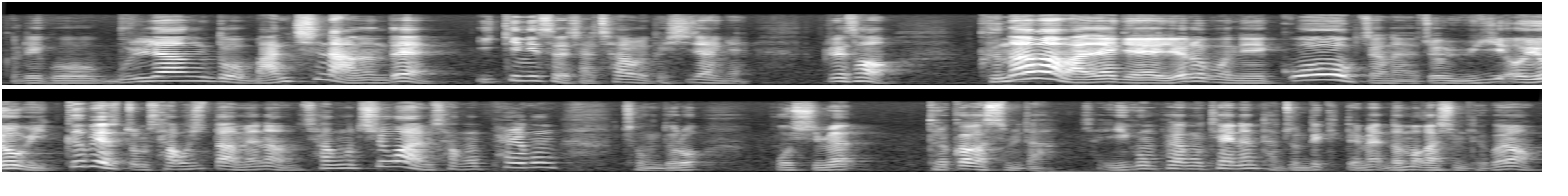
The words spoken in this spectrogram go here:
그리고 물량도 많지는 않은데 있긴 있어요. 잘 찾아보니까 시장에. 그래서 그나마 만약에 여러분이 꼭 있잖아요. 저 위, 어, 요 위급에서 좀 사고 싶다면은 3070 아니면 3080 정도로 보시면 될 것 같습니다. 자, 2080ti는 단종됐기 때문에 넘어가시면 되고요.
